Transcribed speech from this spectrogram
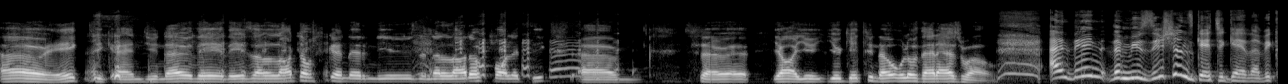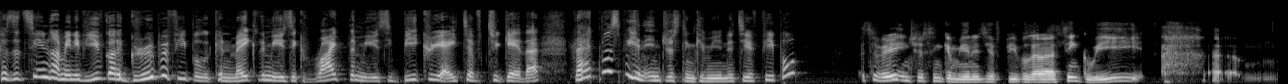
Oh, hectic! and you know there there's a lot of Skinner news and a lot of politics. Um, so uh, yeah, you you get to know all of that as well. And then the musicians get together because it seems, I mean, if you've got a group of people who can make the music, write the music, be creative together, that must be an interesting community of people. It's a very interesting community of people, and I think we um,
